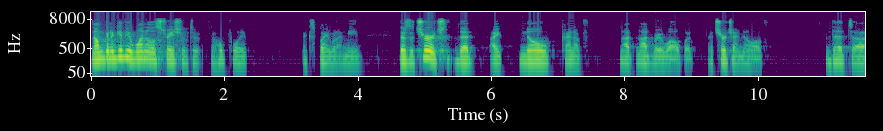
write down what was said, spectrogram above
Now, I'm going to give you one illustration to, to hopefully explain what I mean. There's a church that I know kind of, not, not very well, but a church I know of, that uh,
